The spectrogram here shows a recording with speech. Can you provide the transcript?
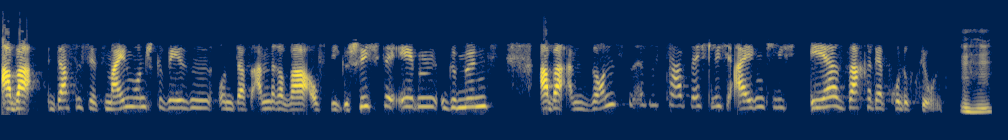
Aber das ist jetzt mein Wunsch gewesen und das andere war auf die Geschichte eben gemünzt. Aber ansonsten ist es tatsächlich eigentlich eher Sache der Produktion. Mhm.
